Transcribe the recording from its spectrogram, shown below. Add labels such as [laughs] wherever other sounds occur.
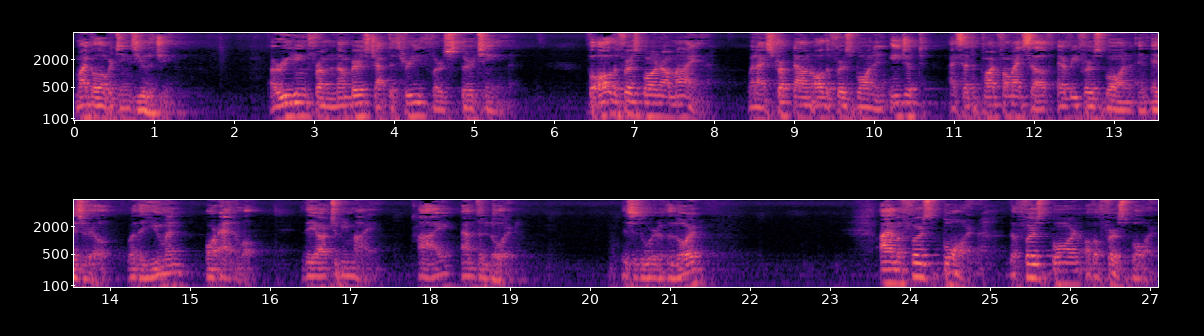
Michael Aubertin's eulogy. A reading from Numbers chapter 3, verse 13. For all the firstborn are mine. When I struck down all the firstborn in Egypt, I set apart for myself every firstborn in Israel, whether human or animal. They are to be mine. I am the Lord. This is the word of the Lord. I am a firstborn, the firstborn of a firstborn.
